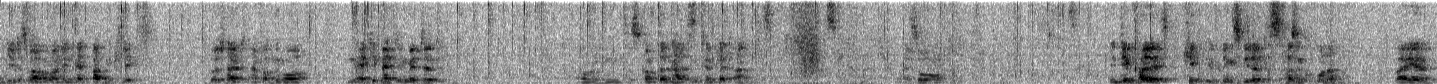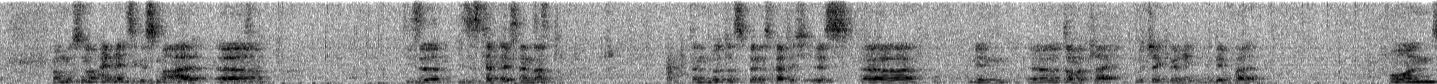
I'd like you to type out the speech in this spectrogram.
Und jedes Mal, wenn man den Add-Button klickt, wird halt einfach nur ein Add-Event emitted. Und das kommt dann halt im Template an. Also in dem Fall kickt übrigens wieder das Asynchrone, weil man muss nur ein einziges Mal äh, diese, dieses Template ändern. Dann wird das, wenn es fertig ist, äh, in den äh, DOM applied mit jQuery in dem Fall. Und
